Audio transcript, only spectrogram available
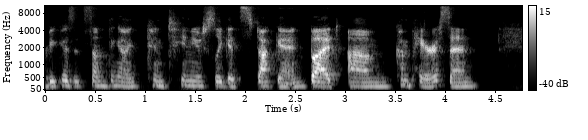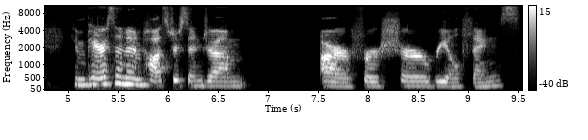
because it's something I continuously get stuck in, but um, comparison, comparison and imposter syndrome are for sure real things,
